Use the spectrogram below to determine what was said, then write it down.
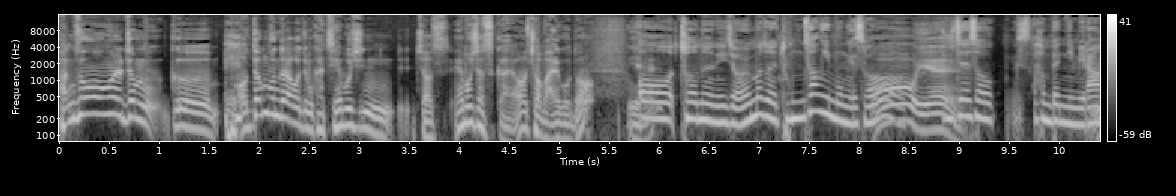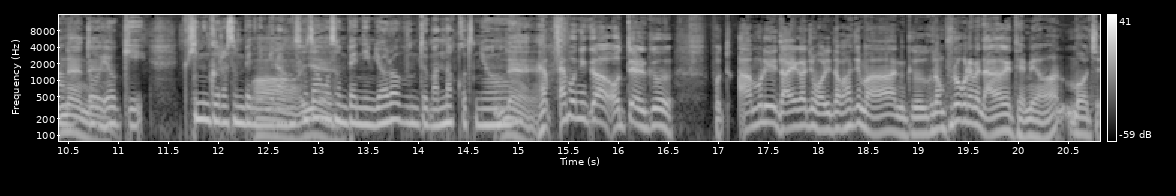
방송을 좀, 그, 어떤 분들하고 좀 같이 해보신, 저, 해보셨을까요? 저 말고도? 예. 어, 저는 이제 얼마 전에 동상이몽에서 오, 예. 유재석 선배님이랑 네네. 또 여기 김구라 선배님이랑 아, 서장호 예. 선배님 여러 분들 만났거든요. 네. 해, 해보니까 어때요? 그, 뭐, 아무리 나이가 좀 어리다고 하지만 그, 그런 프로그램에 나가게 되면 뭐, 저-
